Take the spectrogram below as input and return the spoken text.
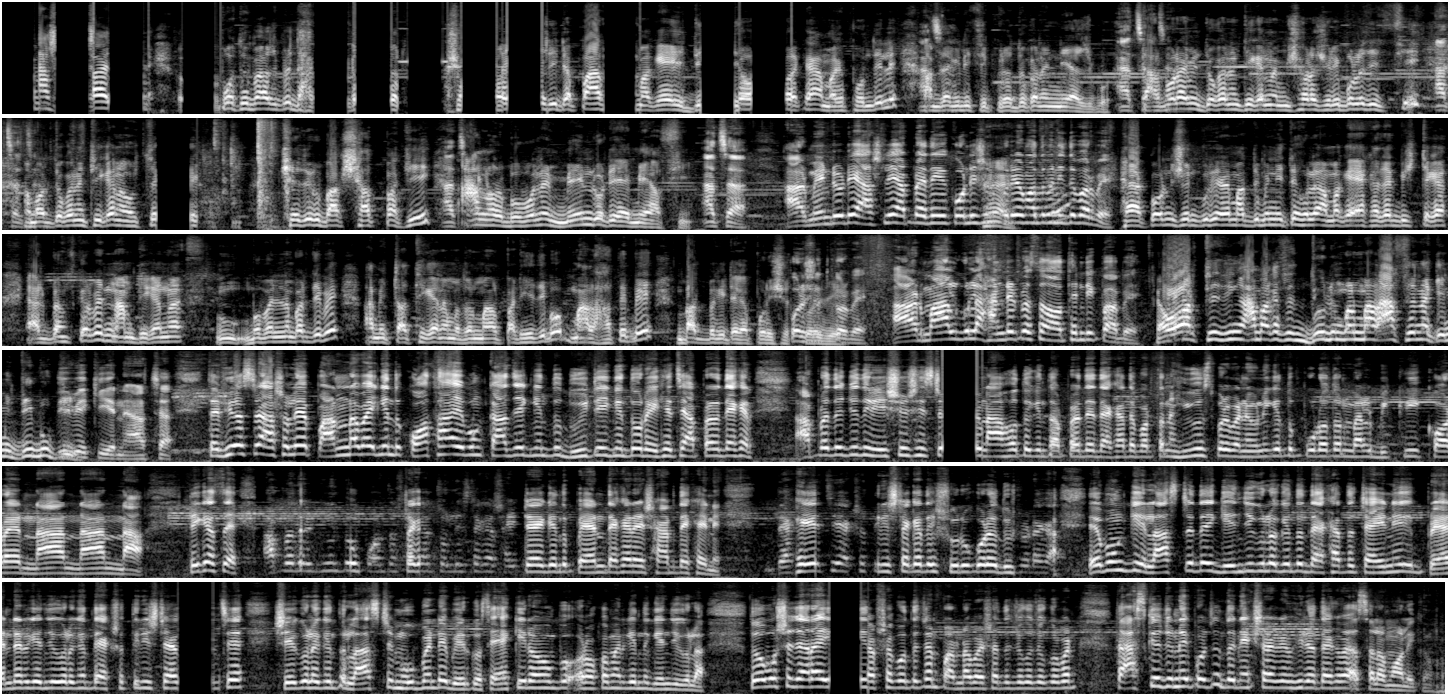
প্রথমে আসবে ঢাকা পার আমাকে আমাকে ফোন দিলে আমি আচ্ছা। তাকে রিসিভ করে দোকানে নিয়ে আসব আচ্ছা, তারপরে আচ্ছা। আমি দোকানের ঠিকানা আমি সরাসরি বলে দিচ্ছি। আমার দোকানের ঠিকানা হচ্ছে খেজুর বাগ সাত পাখি আচ্ছা। আনোয়ার ভবনের মেইন রোডে আমি আছি। আচ্ছা আর মেন রোডে আসলে আপনার থেকে কন্ডিশন। কুরিয়ার মাধ্যমে নিতে পারবে? হ্যাঁ কন্ডিশন কুরিয়ারের মাধ্যমে নিতে হলে আমাকে এক হাজার বিশ টাকা অ্যাডভান্স করবেন নাম ঠিকানা মোবাইল নাম্বার দেবে আমি তার ঠিকানা মতন মাল পাঠিয়ে দিব মাল হাতে পেয়ে বাদ বাকি টাকা পরিশোধ করে পরিশোধ করবে। আর মালগুলো হান্ড্রেড পার্সেন্ট অথেন্টিক পাবে। অর্থে আমার কাছে দুই নম্বর মাল আছে নাকি? আমি দিব কি? দিবে কি এনে? আচ্ছা। তাই ভিউয়ার্সরা আসলে পান্না ভাই কিন্তু কথা এবং কাজে কিন্তু দুইটাই কিন্তু রেখেছে। আপনারা দেখেন আপনাদের যদি রেশিও সিস্টেম না হতো কিন্তু আপনাদের দেখাতে পারতো না। হিউজ পরিমাণে। উনি কিন্তু পুরাতন মাল বিক্রি করে। না না না। ঠিক আছে? আপনাদের কিন্তু পঞ্চাশ টাকা, চল্লিশ টাকা, ষাট টাকা কিন্তু প্যান্ট দেখায় নেই, শার্ট দেখায় নেই। দেখাইছে একশো তিরিশ টাকা থেকে শুরু করে দুশো টাকা। এবং কি লাস্টে গেঞ্জিগুলো কিন্তু দেখাতে চাইনি ব্র্যান্ডের গেঞ্জিগুলো কিন্তু একশো তিরিশ টাকা সেগুলো কিন্তু লাস্টে মুভমেন্টে বের করছে। একই রকম- রকমের কিন্তু গেঞ্জিগুলো। তো অবশ্যই যারা ব্যবসা করতে চান পান্না ভাইয়ের সাথে যোগাযোগ করবেন। তো আজকের জন্য এই পর্যন্ত। নেক্সট ভিডিও দেখবে আসসালামু আলাইকুম।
